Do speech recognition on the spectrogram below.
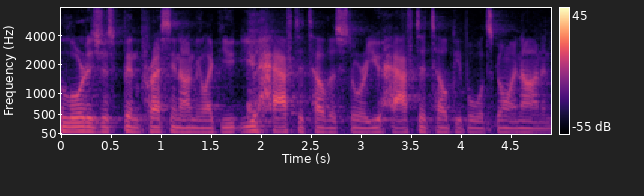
the Lord has just been pressing on me like, you, you have to tell this story. You have to tell people what's going on. And,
